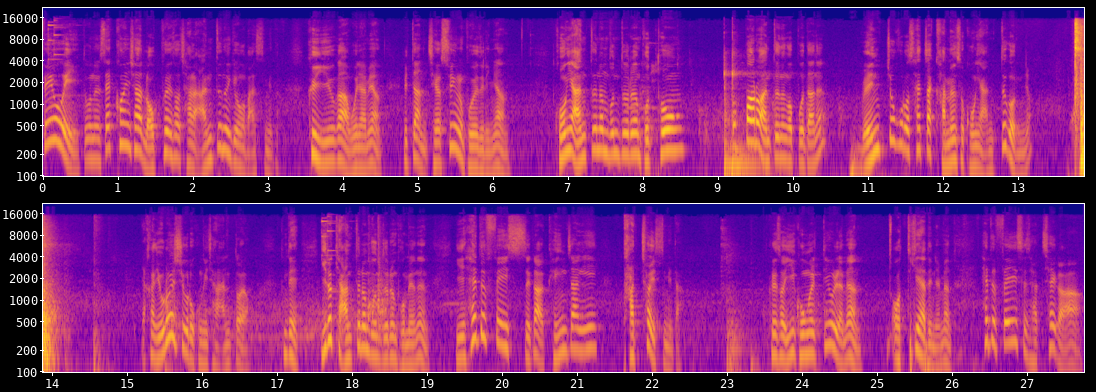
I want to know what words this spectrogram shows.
페어웨이 또는 세컨샷 러프에서 잘 안 뜨는 경우가 많습니다. 그 이유가 뭐냐면 일단 제가 스윙을 보여드리면 공이 안 뜨는 분들은 보통 똑바로 안 뜨는 것보다는 왼쪽으로 살짝 가면서 공이 안 뜨거든요. 약간 이런 식으로 공이 잘 안 떠요. 근데 이렇게 안 뜨는 분들은 보면은 이 헤드 페이스가 굉장히 닫혀 있습니다. 그래서 이 공을 띄우려면 어떻게 해야 되냐면 헤드 페이스 자체가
